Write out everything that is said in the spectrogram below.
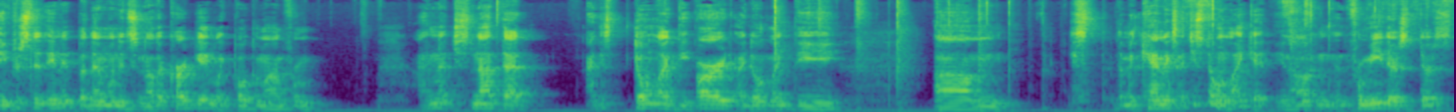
interested in it, but then when it's another card game like Pokemon from, I'm not just not that. I just don't like the art. I don't like the, um, just the mechanics, I just don't like it, you know. And, and for me, there's there's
